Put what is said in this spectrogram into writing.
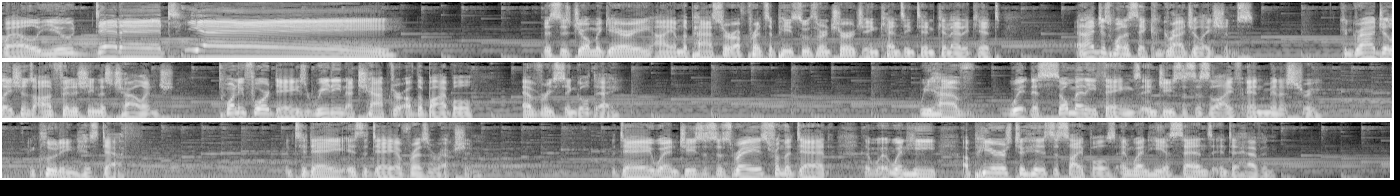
Well, you did it! Yay! This is Joe McGarry. I am the pastor of Prince of Peace Lutheran Church in Kensington, Connecticut. And I just want to say congratulations. Congratulations on finishing this challenge 24 days reading a chapter of the Bible every single day. We have witnessed so many things in Jesus' life and ministry, including his death. And today is the day of resurrection. The day when Jesus is raised from the dead, when he appears to his disciples, and when he ascends into heaven.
